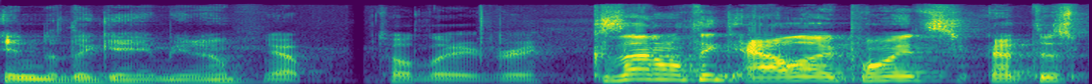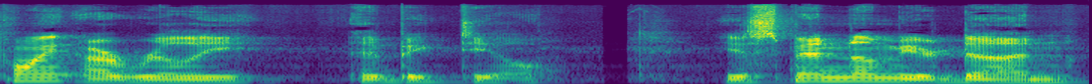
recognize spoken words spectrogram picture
into the game, you know? Yep, totally agree. Because I don't think ally points at this point are really a big deal. You spend them, you're done.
